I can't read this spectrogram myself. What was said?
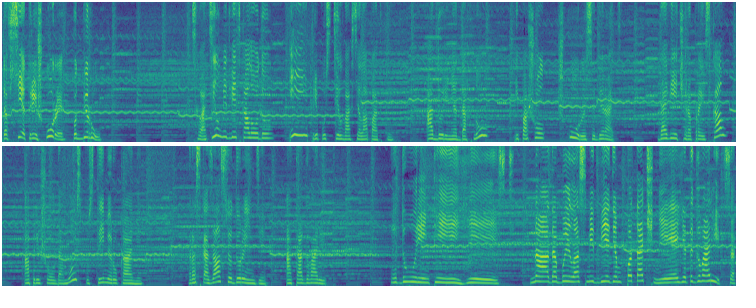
Да все три шкуры подберу. Схватил медведь колоду и припустил во все лопатки. А дурень отдохнул и пошел шкуры собирать. До вечера проискал, а пришел домой с пустыми руками. Рассказал все Дурынде, а та говорит. «Дурень ты и есть! Надо было с медведем поточнее договориться,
